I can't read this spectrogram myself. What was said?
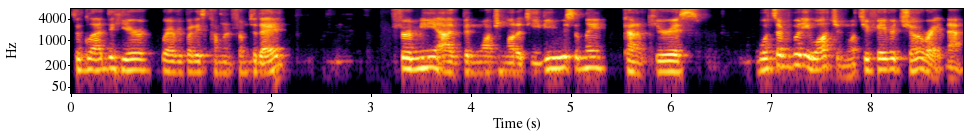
So glad to hear where everybody's coming from today. For me, I've been watching a lot of TV recently, kind of curious, what's everybody watching? What's your favorite show right now?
